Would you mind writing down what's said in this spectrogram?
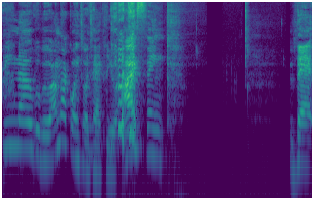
No, boo boo, I'm not going to attack you. I think that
